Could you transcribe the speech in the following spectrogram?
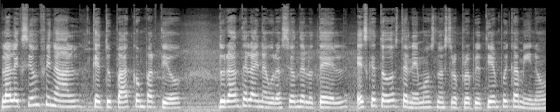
La lección final que Tupac compartió durante la inauguración del hotel es que todos tenemos nuestro propio tiempo y camino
